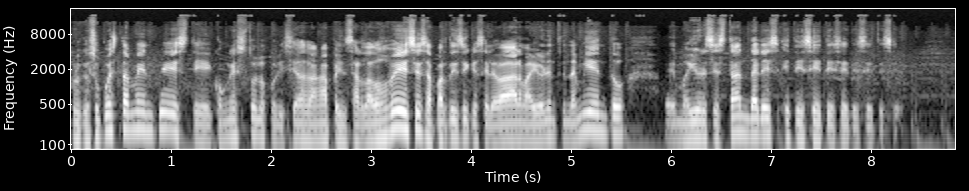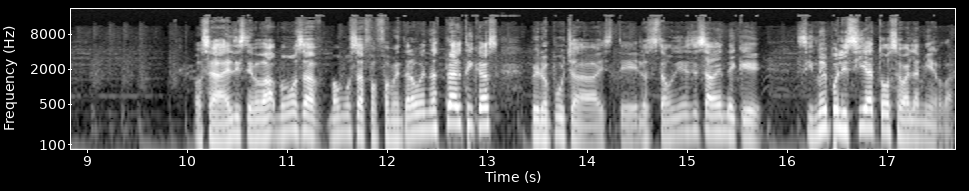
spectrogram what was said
Porque supuestamente este, con esto los policías van a pensarla dos veces, aparte dice que se le va a dar mayor entrenamiento, eh, mayores estándares, etc, etc, etc. O sea, él dice, vamos, a, vamos a fomentar buenas prácticas, pero pucha, este, los estadounidenses saben de que si no hay policía, todo se va a la mierda.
